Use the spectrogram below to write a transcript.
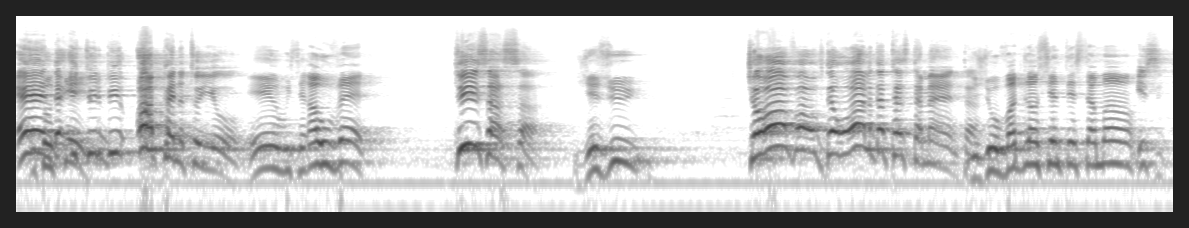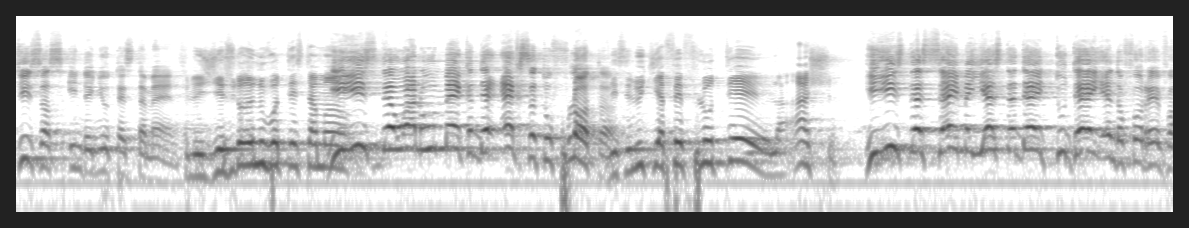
and it will be open to you. et il sera ouvert. Jesus, Jésus, Jehovah of the Old Testament, le Jéhovah de l'Ancien Testament, is Jesus in the New Testament? c'est le Jésus dans le Nouveau Testament. He is the one who make the axe to float. C'est lui qui a fait flotter la hache. He is the same yesterday, today, and forever.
